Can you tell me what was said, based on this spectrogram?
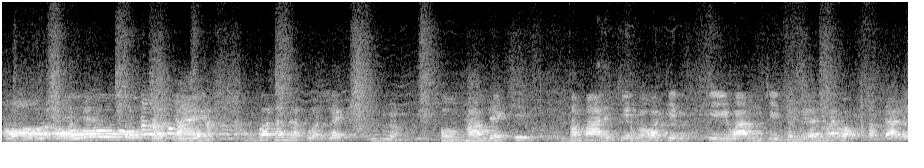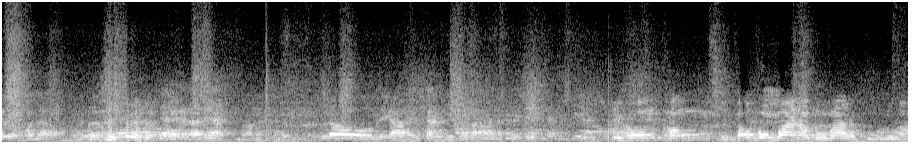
เอาเอาเอาโอ้อันเนี้ยพอใจงพ่อท่านน่ะขวดเล็ก ผมถามเด็กที่ทำมาที่กินบอกว่ากินกี่วันกี่เป็นเดือนไหมบอกสัปดาห์เดียวก็หมดแล้วใหญ่ขนาดเนี้ยเราจ้างจ้างที่ตลาดนะเด็กที่ของของเขาปลูกบ้านเราหมู่บ้านเราปลูกขึ้นมา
